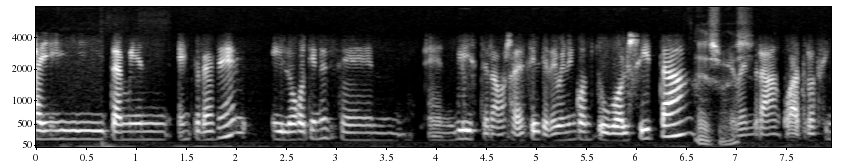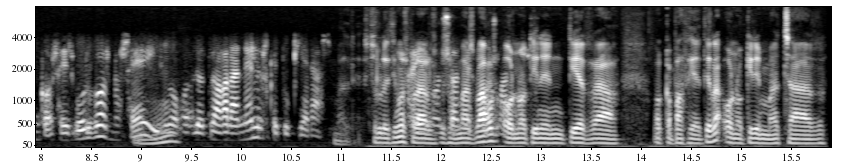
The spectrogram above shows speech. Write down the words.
hay también en granel y luego tienes en, en blister, vamos a decir, que te vienen con tu bolsita, Eso que es. vendrán cuatro, cinco o seis bulbos, no sé, y luego el otro a granel, los que tú quieras. Vale. Esto lo decimos Hay para los que son más vagos o no tienen tierra o capacidad de tierra o no quieren manchar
